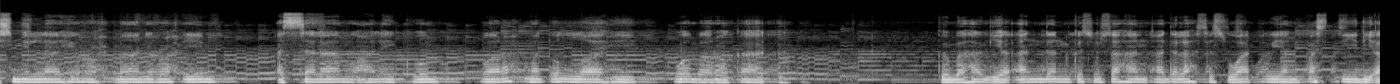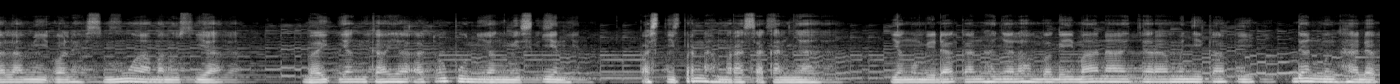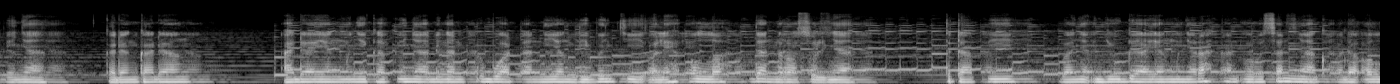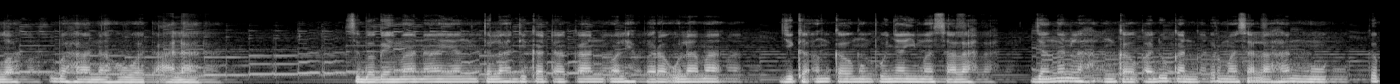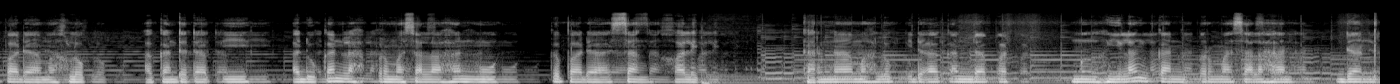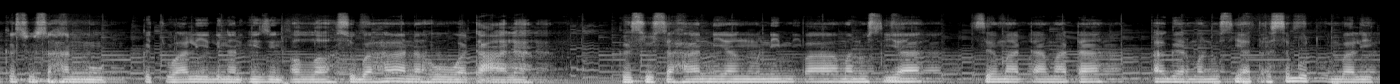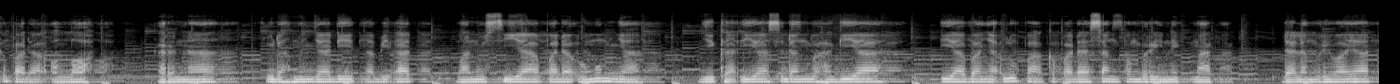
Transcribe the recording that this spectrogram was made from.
Bismillahirrahmanirrahim. Assalamualaikum warahmatullahi wabarakatuh. Kebahagiaan dan kesusahan adalah sesuatu yang pasti dialami oleh semua manusia Baik yang kaya ataupun yang miskin. Pasti pernah merasakannya. Yang membedakan hanyalah bagaimana cara menyikapi dan menghadapinya. Kadang-kadang ada yang menyikapinya dengan perbuatan yang dibenci oleh Allah dan Rasulnya. Tetapi banyak juga yang menyerahkan urusannya kepada Allah subhanahu wa ta'ala. Sebagaimana yang telah dikatakan oleh para ulama, jika engkau mempunyai masalah, janganlah engkau adukan permasalahanmu kepada makhluk. Akan tetapi, adukanlah permasalahanmu kepada Sang Khalik karena makhluk tidak akan dapat menghilangkan permasalahan dan kesusahanmu kecuali dengan izin Allah Subhanahu wa taala. Kesusahan yang menimpa manusia semata-mata agar manusia tersebut kembali kepada Allah karena sudah menjadi tabiat manusia pada umumnya. Jika ia sedang bahagia, ia banyak lupa kepada sang pemberi nikmat. Dalam riwayat,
